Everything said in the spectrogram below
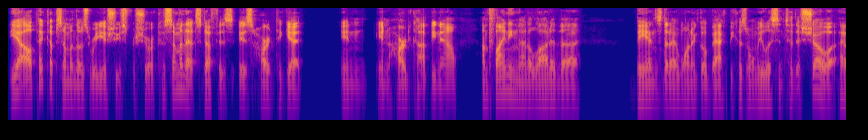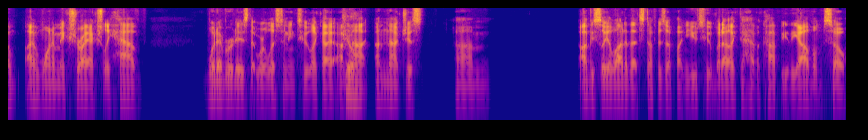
yeah, I'll pick up some of those reissues for sure because some of that stuff is is hard to get in in hard copy now. I'm finding that a lot of the bands that I want to go back because when we listen to the show, I I want to make sure I actually have whatever it is that we're listening to. Like I, I'm Sure. not I'm not just um, obviously a lot of that stuff is up on YouTube, but I like to have a copy of the album. So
